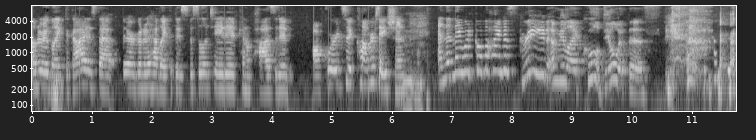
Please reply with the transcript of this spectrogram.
under like the guise that they're going to have like this facilitated, kind of positive, awkward conversation. Mm-hmm. And then they would go behind a screen and be like, cool, deal with this.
